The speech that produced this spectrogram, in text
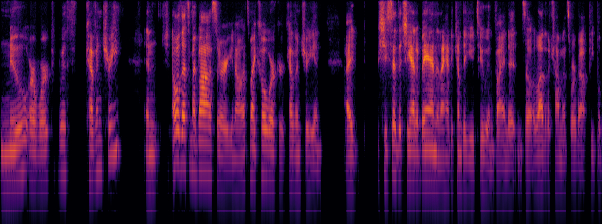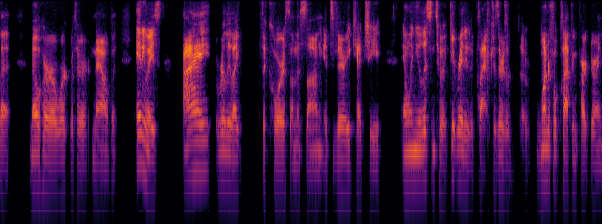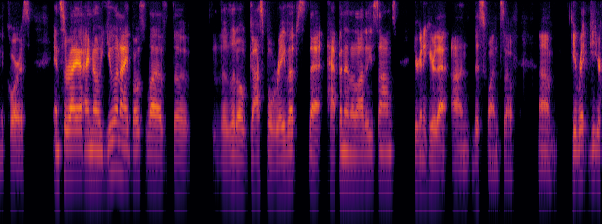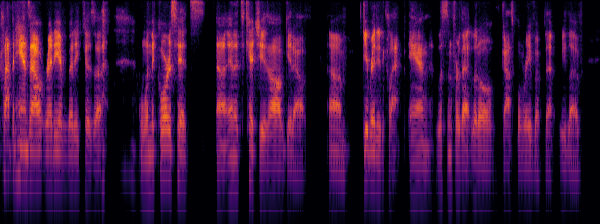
knew or worked with Coventry, and oh, that's my boss, or you know, that's my coworker Coventry, and I. She said that she had a band, and I had to come to YouTube and find it, and so a lot of the comments were about people that know her or work with her now. But anyways, I really like the chorus on this song. It's very catchy. And when you listen to it, get ready to clap because there's a, a wonderful clapping part during the chorus. And Soraya, I know you and I both love the the little gospel rave ups that happen in a lot of these songs. You're gonna hear that on this one. So um, get ready, get your clapping hands out, ready, everybody, because uh, when the chorus hits uh, and it's catchy as all get out, um, get ready to clap and listen for that little gospel rave up that we love.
